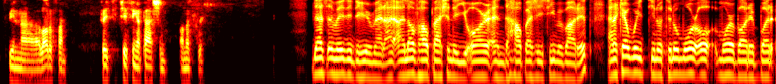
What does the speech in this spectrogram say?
It's been a lot of fun. Chasing a passion, honestly. That's amazing to hear, man. I, I love how passionate you are and how passionate you seem about it, and I can't wait, you know, to know more more about it. But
